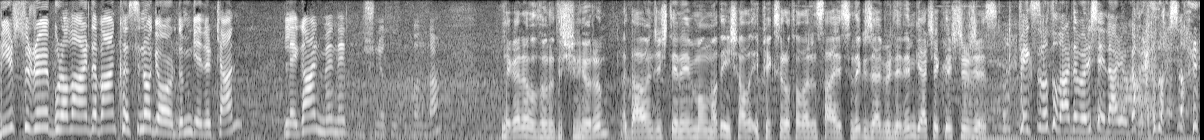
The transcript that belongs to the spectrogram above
Bir sürü buralarda ben kasino gördüm gelirken. Legal mi? Ne düşünüyorsunuz bu konuda? Legal olduğunu düşünüyorum. Daha önce hiç deneyimim olmadı. İnşallah İpeksi rotaların sayesinde güzel bir deneyim gerçekleştireceğiz. Pek rotalarda böyle şeyler yok arkadaşlar.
